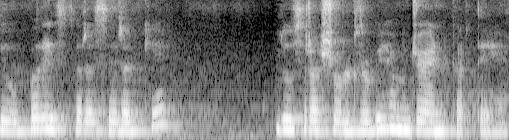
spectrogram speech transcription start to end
इसके ऊपर इस तरह से रख के दूसरा शोल्डर भी हम ज्वाइंट करते हैं।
